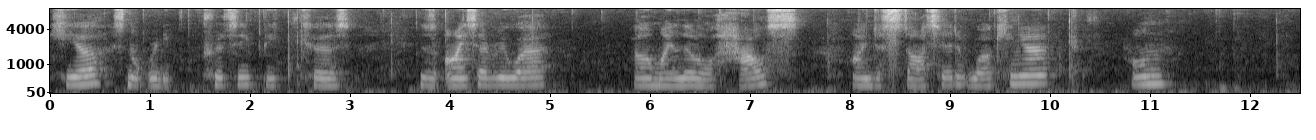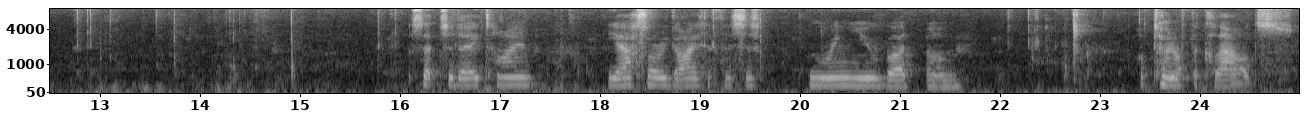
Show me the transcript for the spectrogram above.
here. It's not really pretty because there's ice everywhere. Uh, my little house I just started working at on. Set today time. Yeah, sorry guys if this is annoying you, but um, I'll turn off the clouds.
